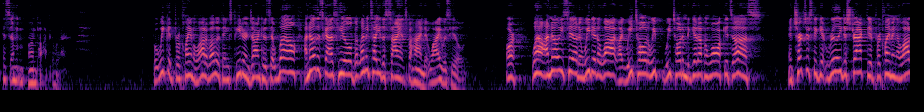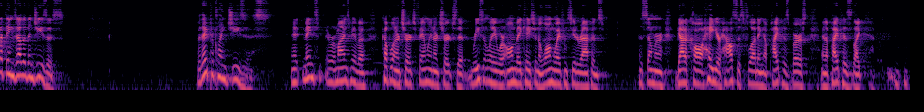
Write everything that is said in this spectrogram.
It's un- unpopular. But we could proclaim a lot of other things. Peter and John could have said, Well, I know this guy's healed, but let me tell you the science behind it, why he was healed. Or, Well, I know he's healed, and we did a lot. Like we told, we, we told him to get up and walk, it's us. And churches could get really distracted proclaiming a lot of things other than Jesus. But they proclaim Jesus. And it, means, it reminds me of a couple in our church, family in our church, that recently were on vacation a long way from Cedar Rapids this summer. Got a call, hey, your house is flooding, a pipe has burst, and the pipe has like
